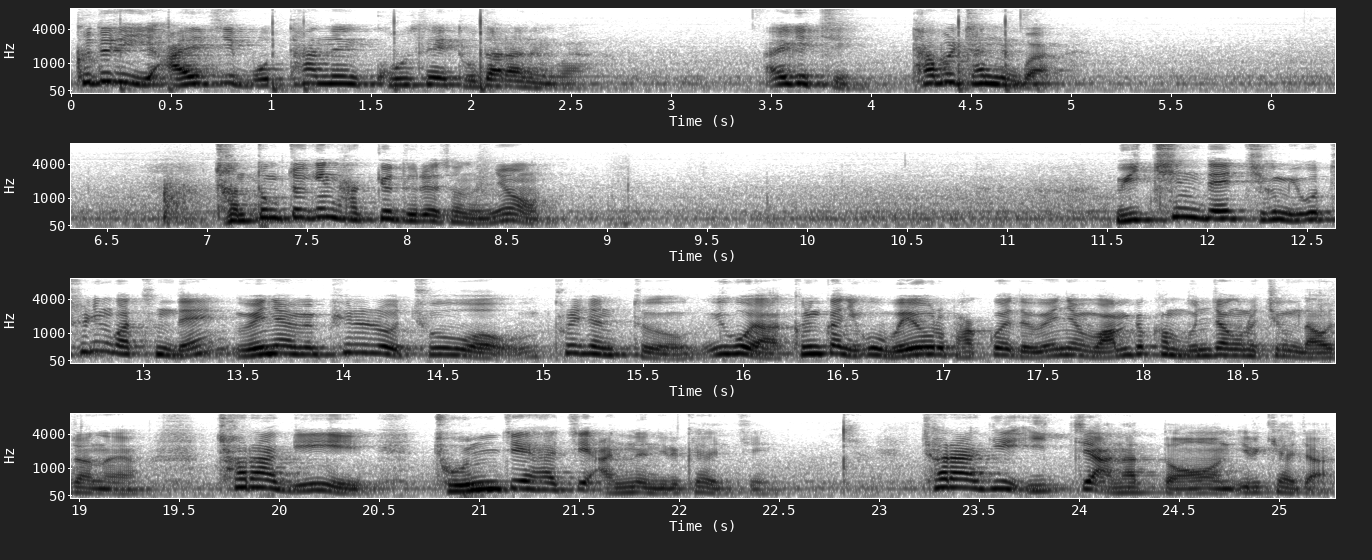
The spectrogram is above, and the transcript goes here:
그들이 알지 못하는 곳에 도달하는 거야. 알겠지? 답을 찾는 거야. 전통적인 학교들에서는요. which인데 지금 이거 틀린 것 같은데? 왜냐하면 philo 주어 present 이거야. 그러니까 이거 where로 바꿔야 돼. 왜냐면 완벽한 문장으로 지금 나오잖아요. 철학이 존재하지 않는 이렇게 했지. 철학이 있지 않았던 이렇게 하자.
